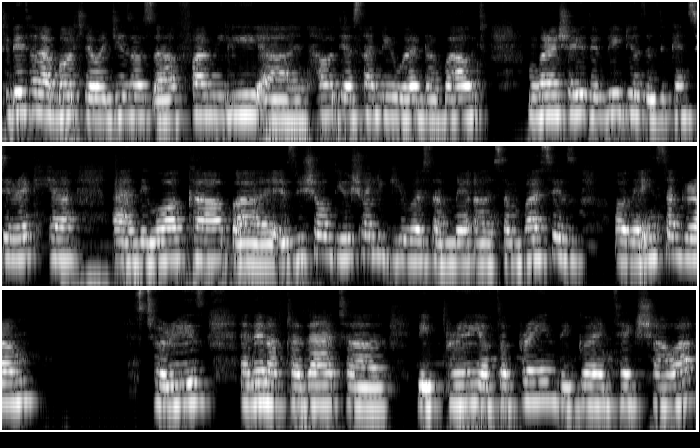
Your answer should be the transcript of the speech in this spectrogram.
today it's all about the Jesus uh, family uh, and how their Sunday went about. I'm gonna show you the videos as you can see right here. Uh, they woke up uh, as usual. They usually give us some uh, some verses on the Instagram stories. And then after that uh, they pray. After praying they go and take shower.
